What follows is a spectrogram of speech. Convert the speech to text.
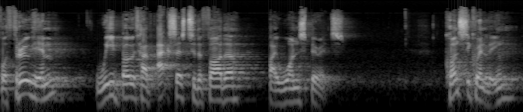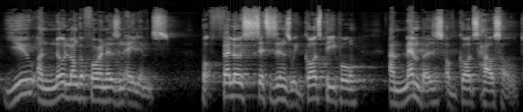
For through him we both have access to the Father by one Spirit. Consequently, you are no longer foreigners and aliens but fellow citizens with God's people and members of God's household,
